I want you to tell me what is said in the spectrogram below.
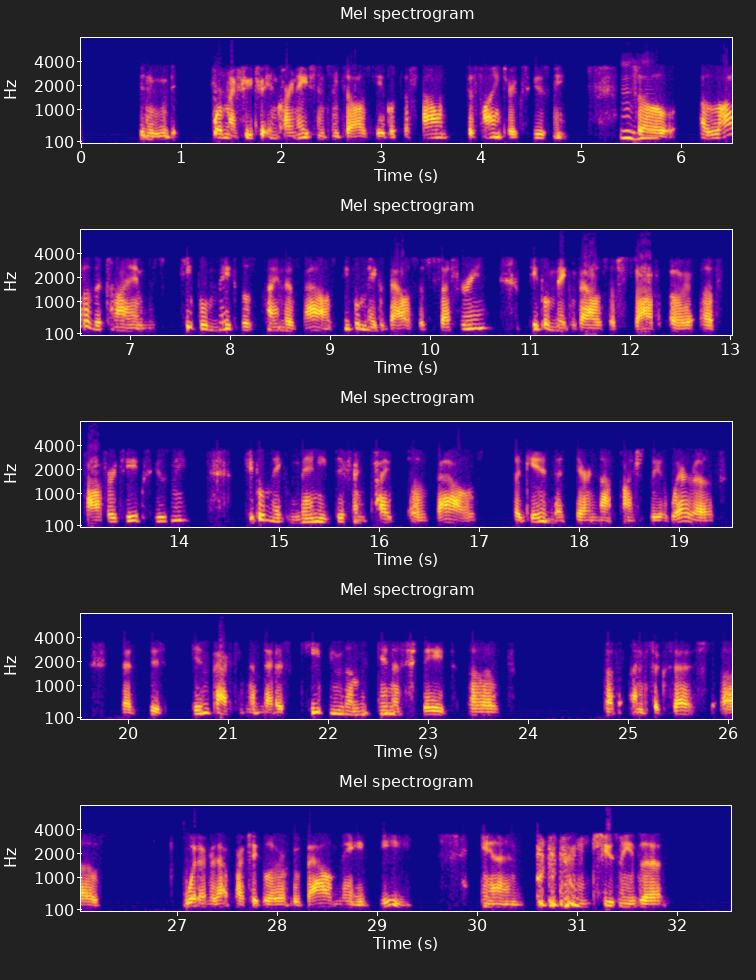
in, for my future incarnations until I was able to found to find her. Excuse me. Mm-hmm. So a lot of the times people make those kind of vows. People make vows of suffering. People make vows of or of poverty. Excuse me. People make many different types of vows again, that they're not consciously aware of, that is impacting them, that is keeping them in a state of of unsuccess, of whatever that particular vow may be. And excuse me, the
